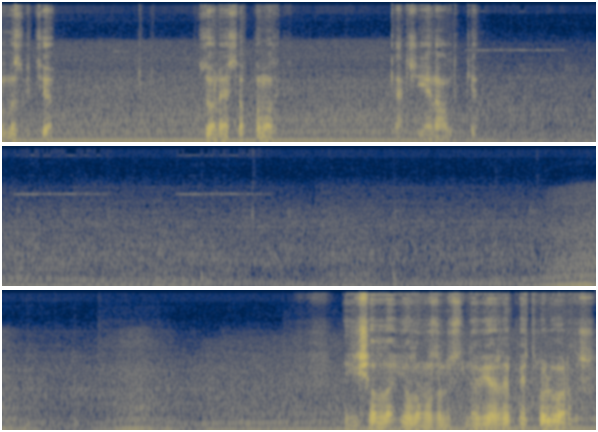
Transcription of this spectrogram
Yakıtımız bitiyor. Biz onu hesaplamadık. Gerçi yeni aldık ya. İnşallah yolumuzun üstünde bir yerde petrol vardır.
